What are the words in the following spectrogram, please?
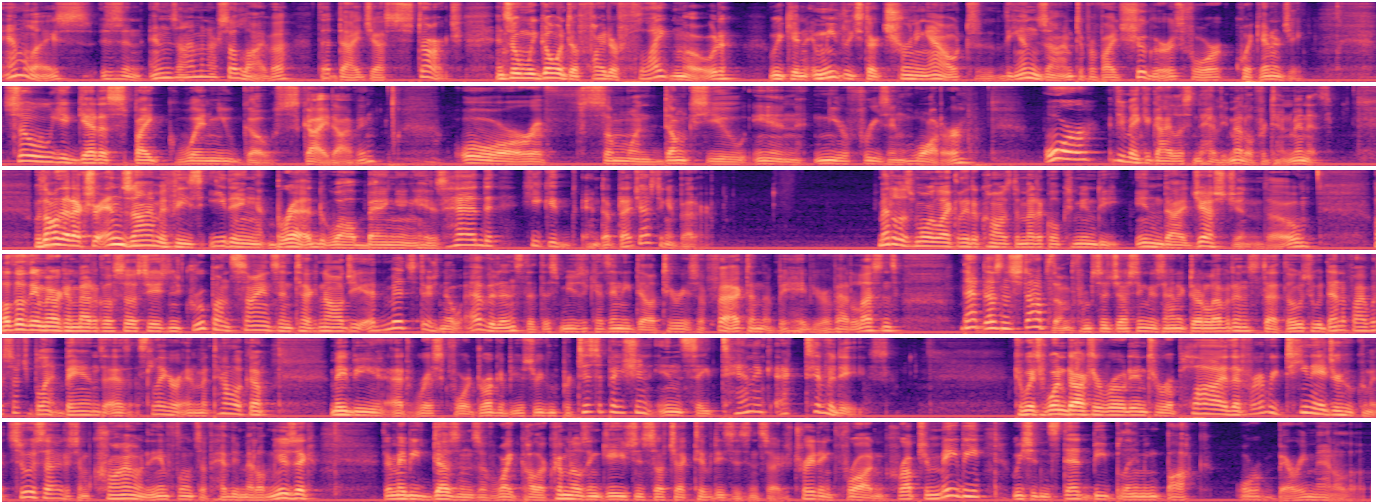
Amylase is an enzyme in our saliva that digests starch, and so when we go into fight-or-flight mode, we can immediately start churning out the enzyme to provide sugars for quick energy. So you get a spike when you go skydiving, or if someone dunks you in near-freezing water, or if you make a guy listen to heavy metal for 10 minutes. With all that extra enzyme, if he's eating bread while banging his head, he could end up digesting it better. Metal is more likely to cause the medical community indigestion, though. Although the American Medical Association's Group on Science and Technology admits there's no evidence that this music has any deleterious effect on the behavior of adolescents, that doesn't stop them from suggesting there's anecdotal evidence that those who identify with such bands as Slayer and Metallica may be at risk for drug abuse or even participation in satanic activities. To which one doctor wrote in to reply that for every teenager who commits suicide or some crime under the influence of heavy metal music, there may be dozens of white-collar criminals engaged in such activities as insider trading, fraud, and corruption. Maybe we should instead be blaming Bach or Barry Manilow.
